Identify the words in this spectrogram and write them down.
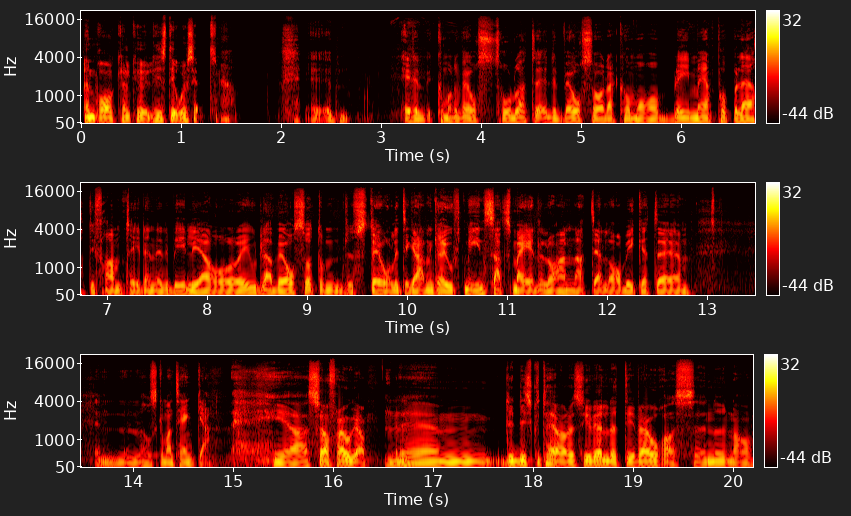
en bra kalkyl historiskt sett. Ja. Eh, är det, kommer det vårs, tror du att det vårsådda kommer att bli mer populärt i framtiden? Är det billigare att odla vårsådd om du står lite grann grovt med insatsmedel och annat? Eller vilket, hur ska man tänka? Ja, svår fråga. Mm. Ehm, det diskuterades ju väldigt i våras eh, nu när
